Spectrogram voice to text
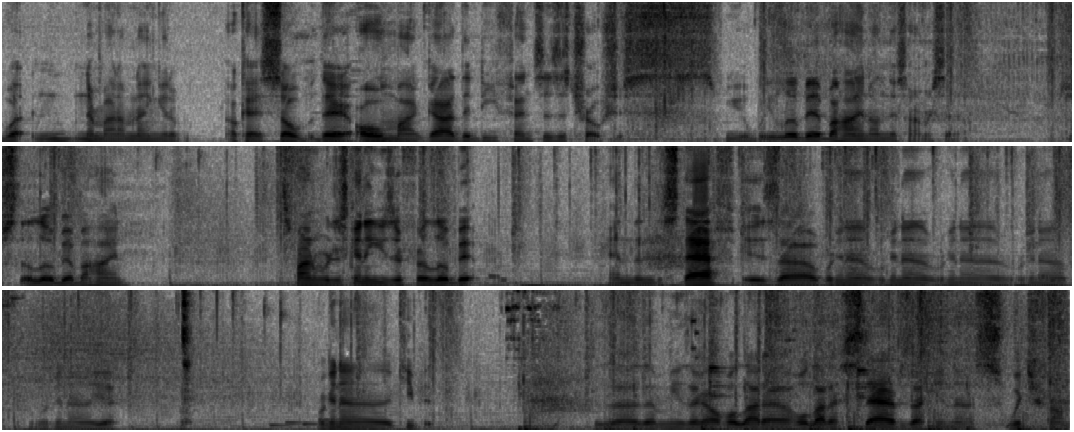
What? Never mind. I'm not gonna. Okay, so there. Oh my God, the defense is atrocious. We we a little bit behind on this armor set. Just a little bit behind. It's fine. We're just gonna use it for a little bit. And then the staff is uh we're gonna we're gonna we're gonna we're gonna we're gonna yeah we're gonna keep it because uh, that means I got a whole lot of a whole lot of staffs I can uh, switch from.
